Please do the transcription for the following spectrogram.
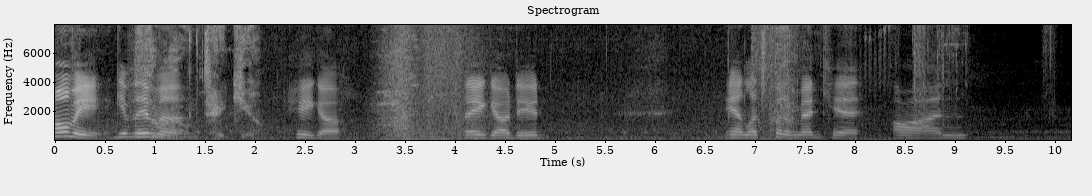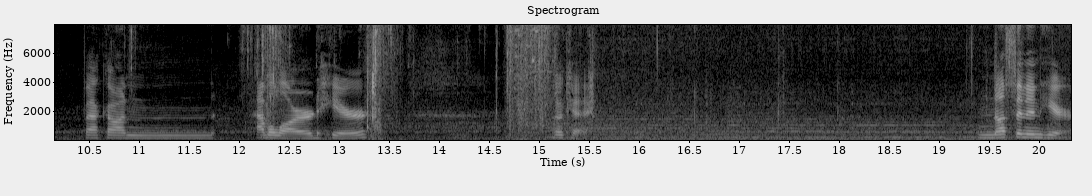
Homie, give him a. take you. Here you go. There you go, dude. And let's put a med kit on. Back on Abelard here. Okay. Nothing in here.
